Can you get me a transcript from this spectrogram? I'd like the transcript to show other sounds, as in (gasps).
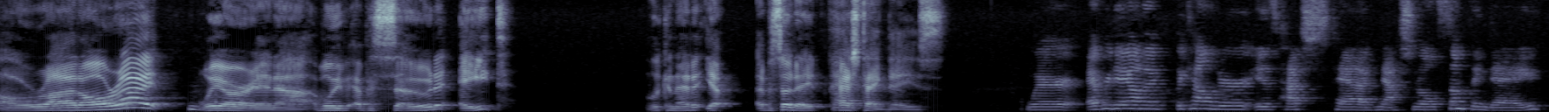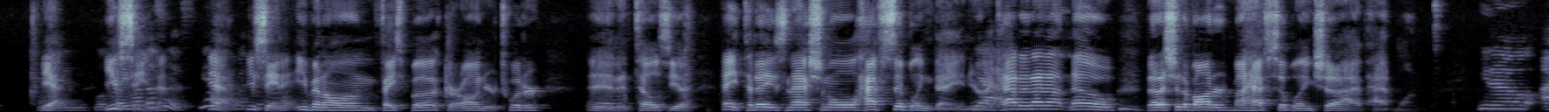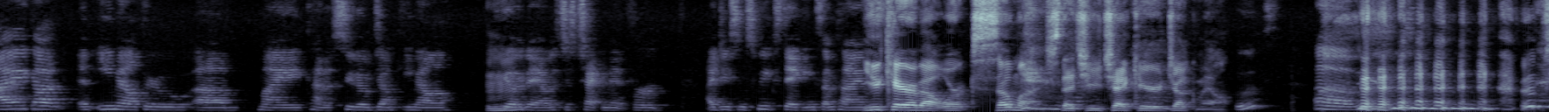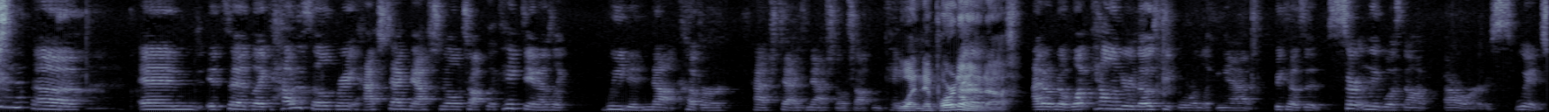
All right, all right. We are in, uh, I believe, episode eight. Looking at it, yep, episode eight. Hashtag days. Where every day on the, the calendar is hashtag National Something Day. Yeah, we'll you've you seen it. this. Yeah, you've seen it. You've been on Facebook or on your Twitter, and it tells you, "Hey, today's National Half Sibling Day," and you're like, "How did I not know that I should have honored my half sibling? Should I have had one?" You know, I got an email through um, my kind of pseudo junk email Mhm. the other day. I was just checking it for. I do some sweepstaking sometimes. You care about work so (laughs) much that you check your junk mail. Oops. (laughs) Um, Oops. (laughs) uh, and it said like how to celebrate hashtag National Chocolate Cake Day, and I was like, we did not cover hashtag National Chocolate Cake. Wasn't important I enough. I don't know what calendar those people were looking at because it certainly was not ours. Which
